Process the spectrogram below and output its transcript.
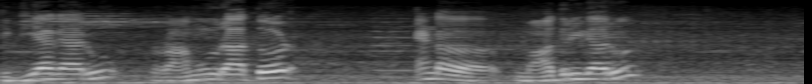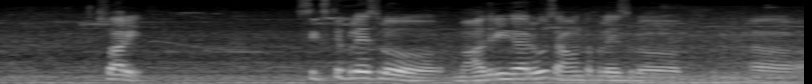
Divya garu Ramu Rathod and uh, Madhuri garu. Sorry sixth ప్లేస్లో మాధురి గారు సెవెంత్ ప్లేస్లో uh,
